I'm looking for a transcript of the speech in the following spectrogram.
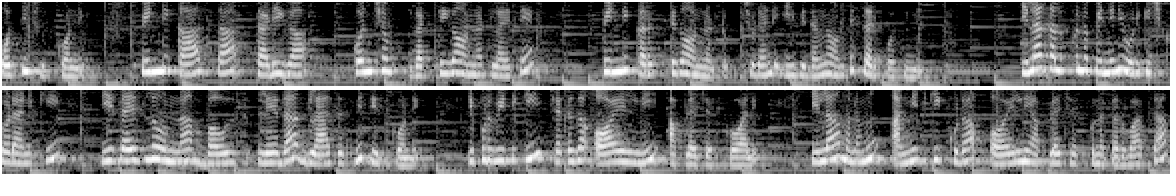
ఒత్తి చూసుకోండి. పిండి కాస్త తడిగా కొంచెం గట్టిగా ఉన్నట్లయితే పిండి కరెక్ట్గా ఉన్నట్టు. చూడండి ఈ విధంగా ఉంటే సరిపోతుంది. ఇలా కలుపుకున్న పిండిని ఉడికించుకోవడానికి ఈ సైజులో ఉన్న బౌల్స్ లేదా గ్లాసెస్ని తీసుకోండి. ఇప్పుడు వీటికి చక్కగా ఆయిల్ని అప్లై చేసుకోవాలి. ఇలా మనము అన్నిటికీ కూడా ఆయిల్ని అప్లై చేసుకున్న తరువాత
